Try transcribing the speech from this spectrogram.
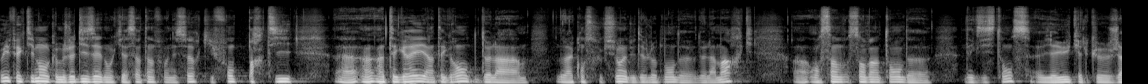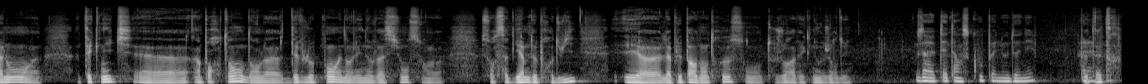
Oui, effectivement, comme je le disais, donc il y a certains fournisseurs qui font partie euh, intégrée et intégrante de la, de la construction et du développement de, la marque. Euh, en 120 ans d'existence, il y a eu quelques jalons euh, techniques importants dans le développement et dans l'innovation sur, sur cette gamme de produits. Et la plupart d'entre eux sont toujours avec nous aujourd'hui. Vous aurez peut-être un scoop à nous donner Peut-être.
